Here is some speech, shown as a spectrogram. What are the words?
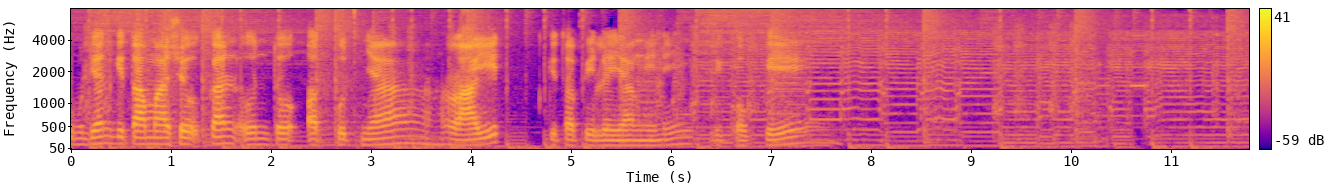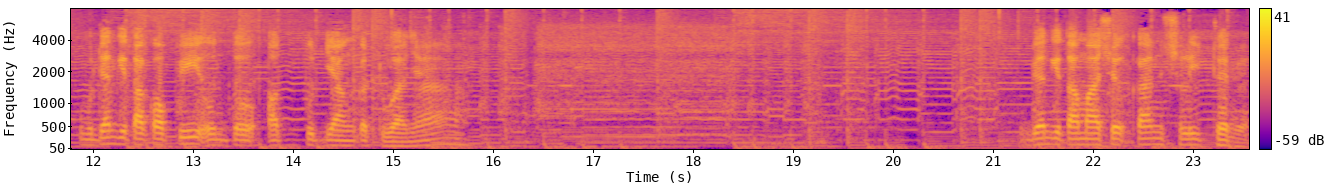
Kemudian kita masukkan untuk outputnya light. Kita pilih yang ini klik OK kemudian kita copy untuk output yang keduanya. Kemudian kita masukkan slider.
